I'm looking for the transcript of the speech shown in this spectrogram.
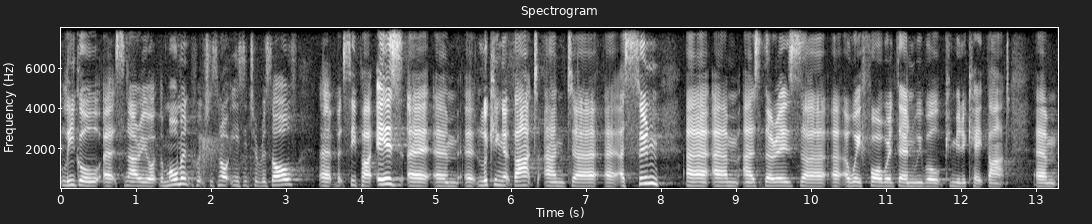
legal uh, scenario at the moment, which is not easy to resolve. Uh, but CEPA is uh, um, uh, looking at that and uh, uh, as soon uh, um, as there is uh, uh, a way forward, then we will communicate that. Um,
